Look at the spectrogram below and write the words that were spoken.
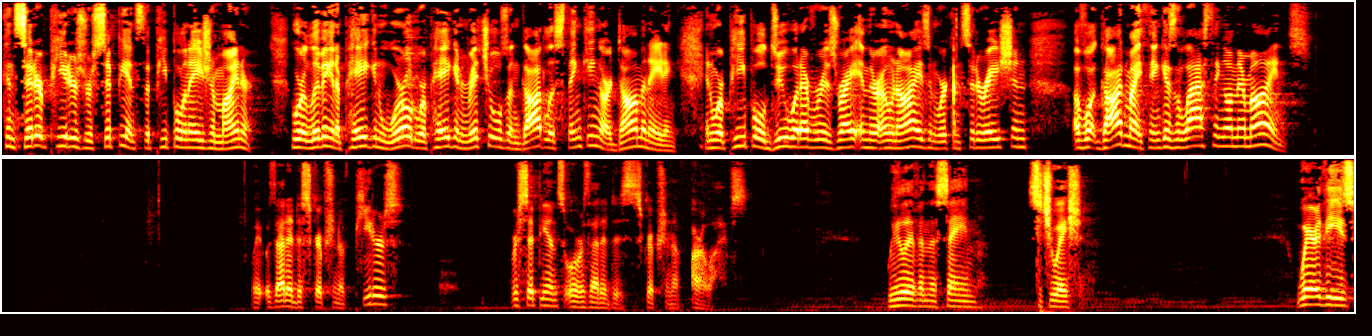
Consider Peter's recipients, the people in Asia Minor, who are living in a pagan world where pagan rituals and godless thinking are dominating, and where people do whatever is right in their own eyes, and where consideration of what God might think is the last thing on their minds. Wait, was that a description of Peter's recipients, or was that a description of our lives? We live in the same situation where these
